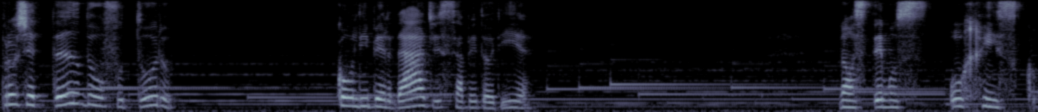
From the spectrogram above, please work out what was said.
projetando o futuro com liberdade e sabedoria, nós temos o risco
